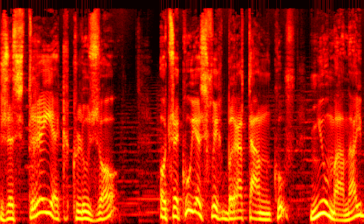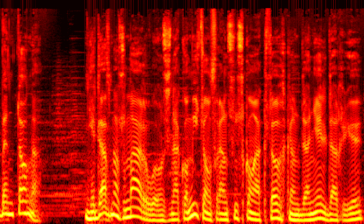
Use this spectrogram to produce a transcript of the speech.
że stryjek Clouseau oczekuje swych bratanków Newmana i Bentona. Niedawno zmarłą, znakomitą francuską aktorkę Danielle Darieux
